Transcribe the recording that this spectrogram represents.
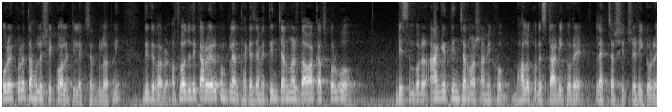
করে করে, তাহলে সেই কোয়ালিটি লেকচারগুলো আপনি দিতে পারবেন। অথবা যদি কারও এরকম প্ল্যান থাকে যে আমি তিন, চার মাস দাওয়া কাজ করব, ডিসেম্বরের আগে তিন, চার মাস আমি খুব ভালো করে স্টাডি করে লেকচার শিট রেডি করে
